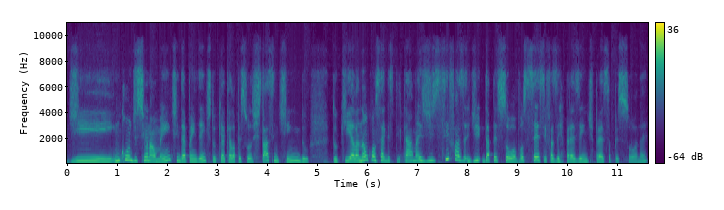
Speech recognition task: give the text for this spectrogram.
de incondicionalmente, independente do que aquela pessoa está sentindo, do que ela não consegue explicar, mas de se fazer, de, da pessoa, você se fazer presente para essa pessoa, né?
